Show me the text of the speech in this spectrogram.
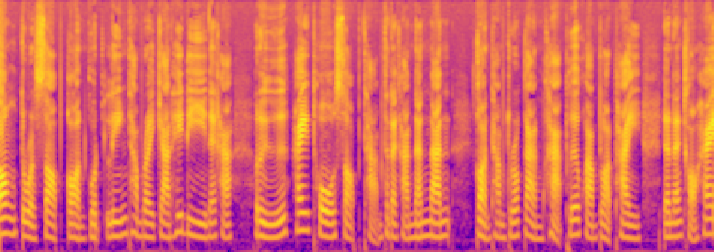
ต้องตรวจสอบก่อนกดลิงก์ทำรายการให้ดีนะคะ หรือให้โทรสอบถามธนาคารนั้นๆ ก่อนทำธุรกรรมค่ะ เพื่อความปลอดภัย ดังนั้นขอให้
